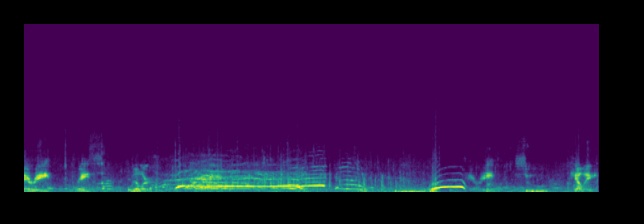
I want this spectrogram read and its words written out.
Mary Grace Miller. Terry Sue Kelly.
